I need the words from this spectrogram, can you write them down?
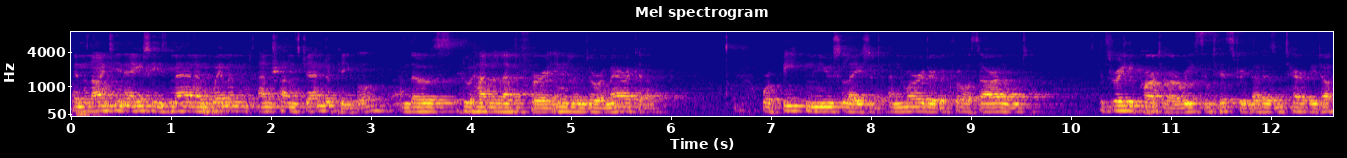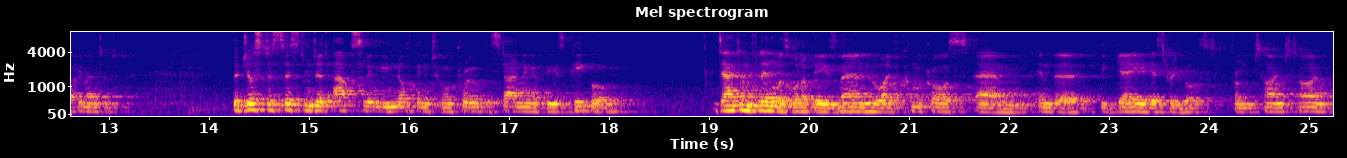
In the 1980s, men and women and transgender people, and those who hadn't left for England or America, were beaten, mutilated, and murdered across Ireland. It's really part of our recent history that isn't terribly documented. The justice system did absolutely nothing to improve the standing of these people. Declan Flynn was one of these men who I've come across um, in the, the gay history books from time to time.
